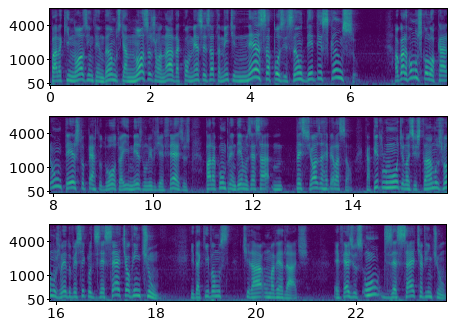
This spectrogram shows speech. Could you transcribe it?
Para que nós entendamos que a nossa jornada começa exatamente nessa posição de descanso. Agora vamos colocar um texto perto do outro, aí mesmo no livro de Efésios, para compreendermos essa preciosa revelação. Capítulo 1, onde nós estamos, vamos ler do versículo 17 ao 21. E daqui vamos tirar uma verdade. Efésios 1, 17 a 21.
